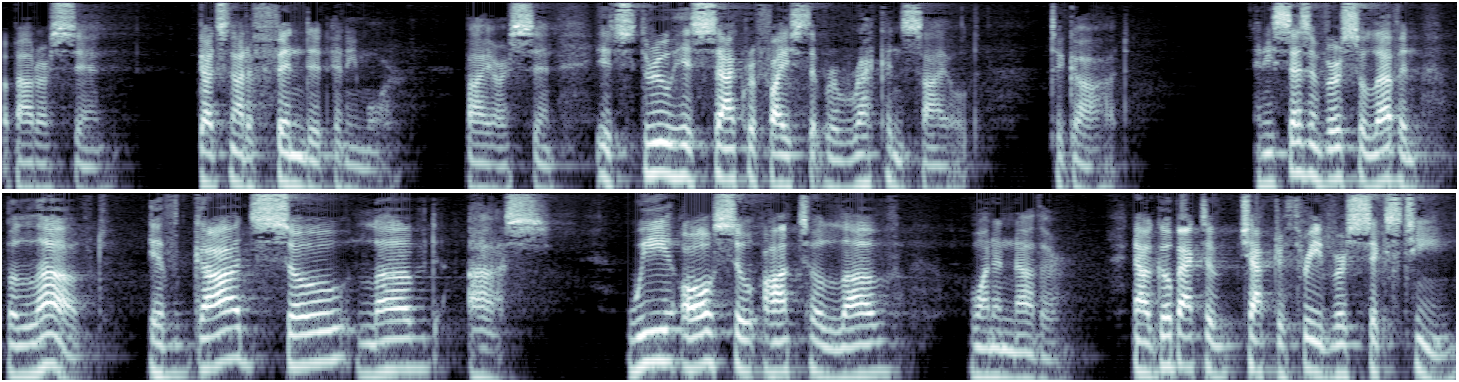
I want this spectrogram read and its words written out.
about our sin. God's not offended anymore by our sin. It's through his sacrifice that we're reconciled to God. And he says in verse 11, Beloved, if God so loved us, we also ought to love one another. Now go back to chapter 3, verse 16.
